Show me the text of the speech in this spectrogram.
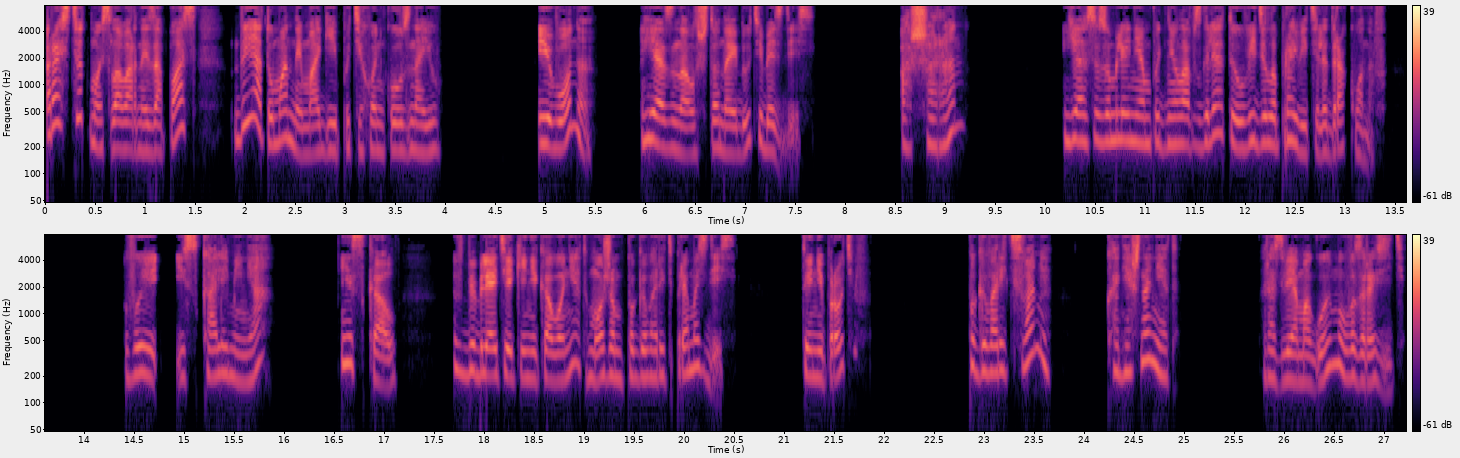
Растет мой словарный запас, да и о туманной магии потихоньку узнаю. «Ивона, я знал, что найду тебя здесь». «А Шаран?» Я с изумлением подняла взгляд и увидела правителя драконов. «Вы искали меня?» «Искал. В библиотеке никого нет, можем поговорить прямо здесь. Ты не против?» «Поговорить с вами? Конечно, нет. Разве я могу ему возразить?»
